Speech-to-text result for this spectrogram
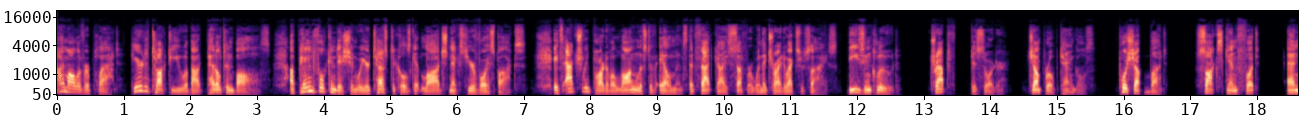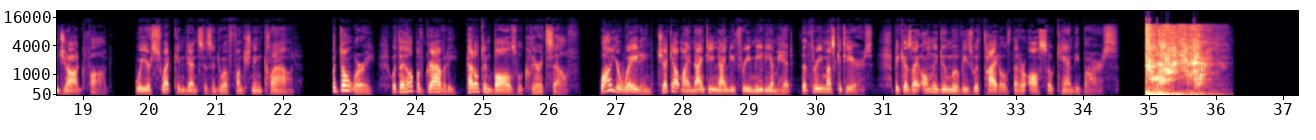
I'm Oliver Platt, here to talk to you about Pendleton balls, a painful condition where your testicles get lodged next to your voice box. It's actually part of a long list of ailments that fat guys suffer when they try to exercise. These include trapped disorder, jump rope tangles, push up butt, sock skin foot, and jog fog, where your sweat condenses into a functioning cloud. But don't worry, with the help of gravity, Pendleton balls will clear itself. While you're waiting, check out my 1993 medium hit, The Three Musketeers, because I only do movies with titles that are also candy bars.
